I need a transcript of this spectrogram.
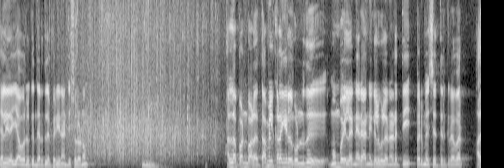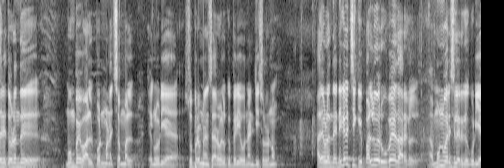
ஜலீல் ஐயா அவர்களுக்கு இந்த இடத்துல பெரிய நன்றி சொல்லணும். நல்ல பண்பாளர் தமிழ் கலைஞர்கள் கொண்டு வந்து மும்பையில் நிறையா நிகழ்வுகளை நடத்தி பெருமை சேர்த்திருக்கிறவர். அதனைத் தொடர்ந்து மும்பை வாழ் பொன்மன செம்மல் எங்களுடைய சுப்பிரமணியன் சார் அவர்களுக்கு பெரிய ஒரு நன்றி சொல்லணும். அதேபோல் இந்த நிகழ்ச்சிக்கு பல்வேறு உபயதாரர்கள் முன்வரிசையில் இருக்கக்கூடிய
